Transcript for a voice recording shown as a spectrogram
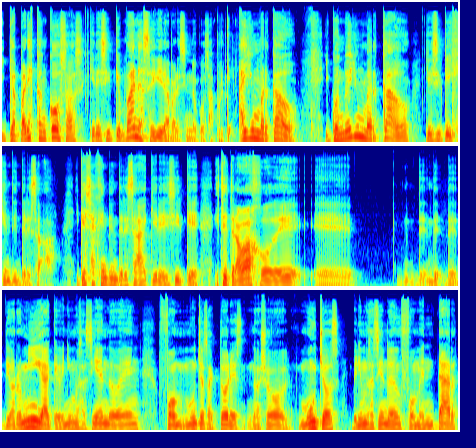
y que aparezcan cosas, quiere decir que van a seguir apareciendo cosas, porque hay un mercado. Y cuando hay un mercado, quiere decir que hay gente interesada. Y que haya gente interesada quiere decir que este trabajo de eh, de, hormiga que venimos haciendo en muchos actores, no yo, muchos, venimos haciendo en fomentar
